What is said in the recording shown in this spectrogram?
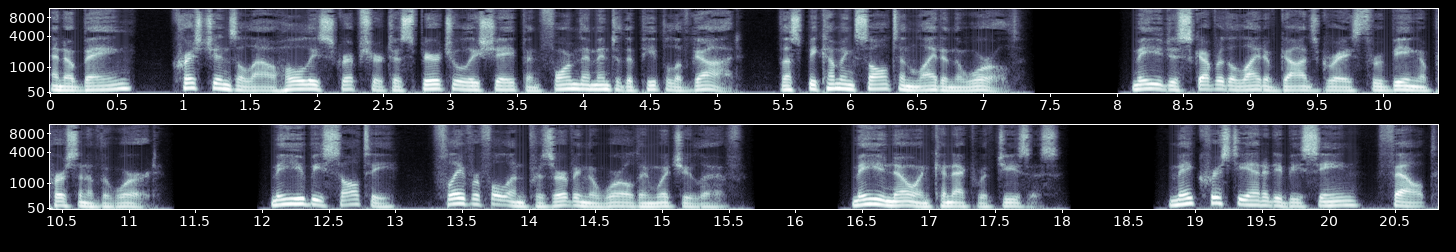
and obeying, Christians allow Holy Scripture to spiritually shape and form them into the people of God, thus becoming salt and light in the world. May you discover the light of God's grace through being a person of the Word. May you be salty, flavorful, and preserving the world in which you live. May you know and connect with Jesus. May Christianity be seen, felt,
